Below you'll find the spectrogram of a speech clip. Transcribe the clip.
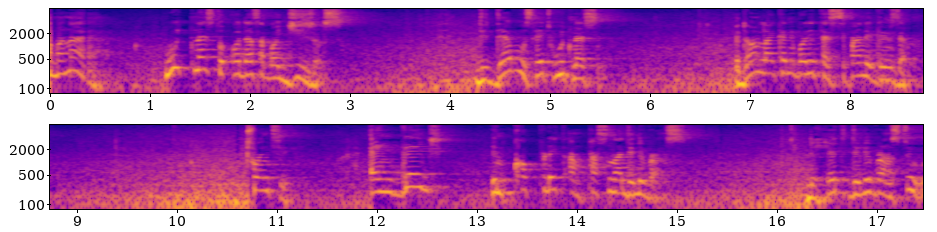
Number nine, witness to others about Jesus. The devils hate witnessing. They don't like anybody testifying against them. 20. Engage in corporate and personal deliverance. They hate deliverance too.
